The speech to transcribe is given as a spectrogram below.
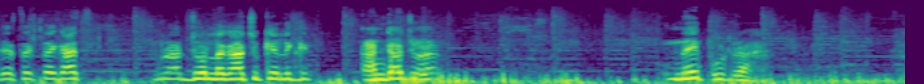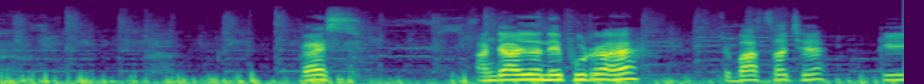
देख सकते हैं गैस पूरा ज़ोर लगा चुके हैं, लेकिन अंडा जो है नहीं फूट रहा गैस अंडा जो नहीं फूट रहा है। ये बात सच है कि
